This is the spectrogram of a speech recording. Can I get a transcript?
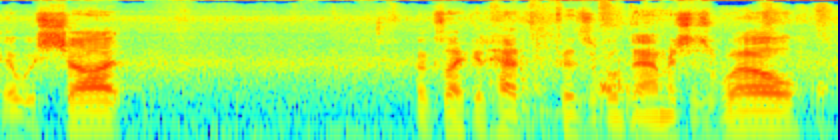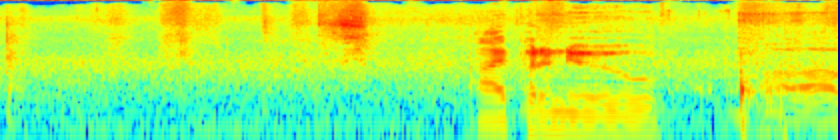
It was shot. Looks like it had some physical damage as well. I put a new uh,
